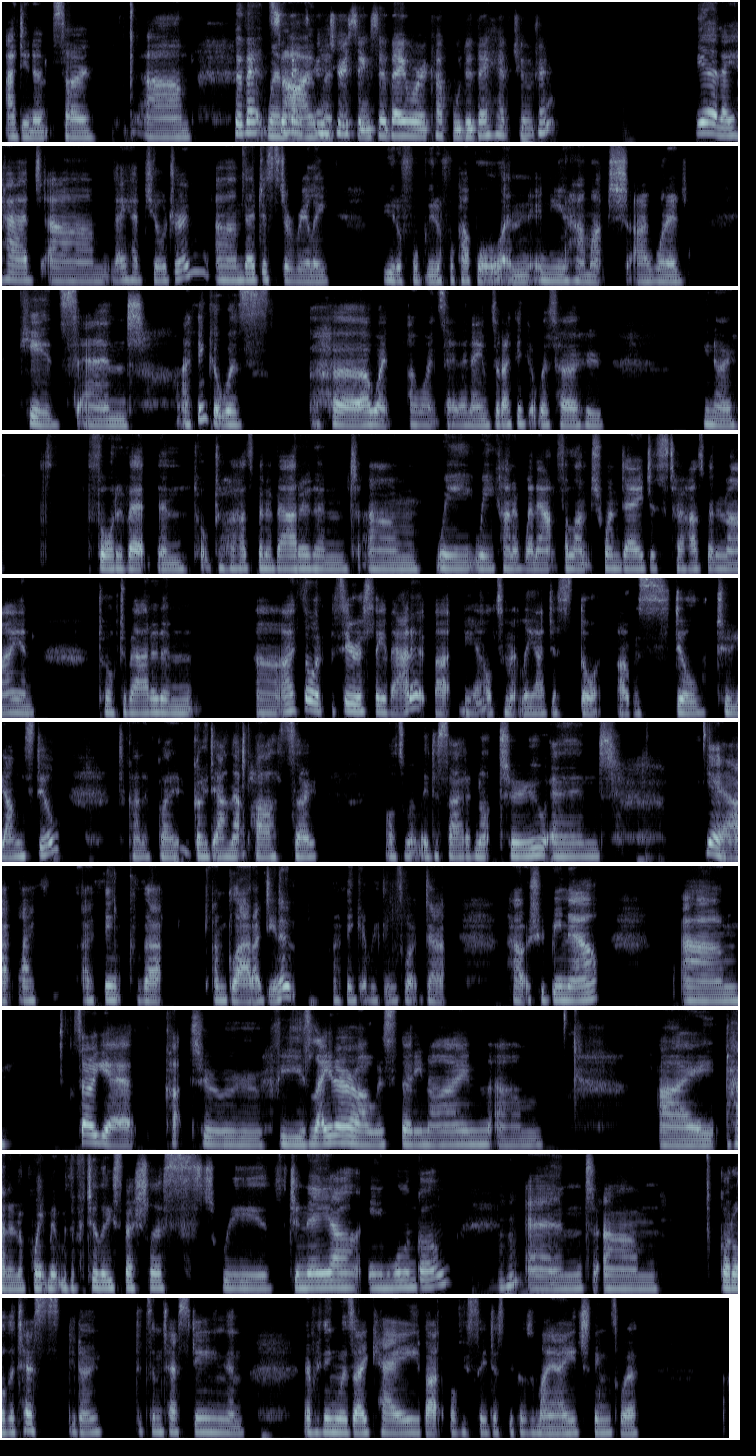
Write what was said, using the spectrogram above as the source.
I didn't. So, um, so, that, so that's I interesting. Went, so they were a couple. Did they have children? Yeah, they had, um, they had children. Um, they're just a really beautiful, beautiful couple and, and knew how much I wanted kids. And I think it was her. I won't I won't say their names, but I think it was her who, you know, thought of it and talked to her husband about it. And um, we we kind of went out for lunch one day, just her husband and I, and talked about it. And uh, I thought seriously about it, but yeah, mm-hmm. ultimately I just thought I was still too young still to kind of go, go down that path. So ultimately decided not to. And yeah, I, I, I think that I'm glad I didn't. I think everything's worked out how it should be now. Um, so yeah, cut to a few years later, I was 39. Um, I had an appointment with a fertility specialist with Genea in Wollongong mm-hmm. and um, got all the tests, you know, did some testing and everything was okay. But obviously, just because of my age, things were,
